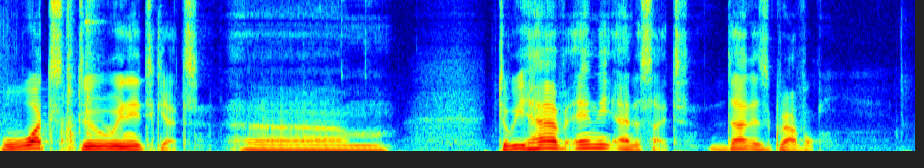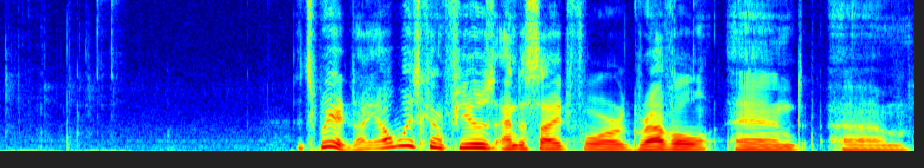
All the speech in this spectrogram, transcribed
what do we need to get? Um, do we have any andesite? That is gravel. It's weird. I always confuse andesite for gravel and um,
